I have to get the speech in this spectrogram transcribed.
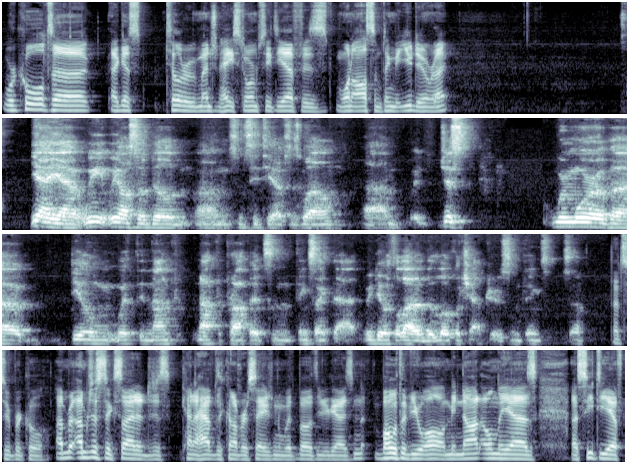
we're cool to. I guess Tillery mentioned, hey, Storm CTF is one awesome thing that you do, right? Yeah, yeah. We we also build um, some CTFs as well. Um, just we're more of a dealing with the non not for profits and things like that. We deal with a lot of the local chapters and things. So that's super cool. I'm I'm just excited to just kind of have this conversation with both of you guys, both of you all. I mean, not only as a CTF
